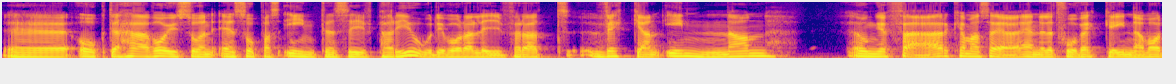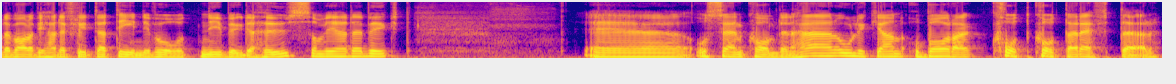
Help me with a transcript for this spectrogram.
Eh, och det här var ju så en, en så pass intensiv period i våra liv för att veckan innan ungefär kan man säga, en eller två veckor innan var det bara vi hade flyttat in i vårt nybyggda hus som vi hade byggt. Eh, och sen kom den här olyckan och bara kort, kort därefter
